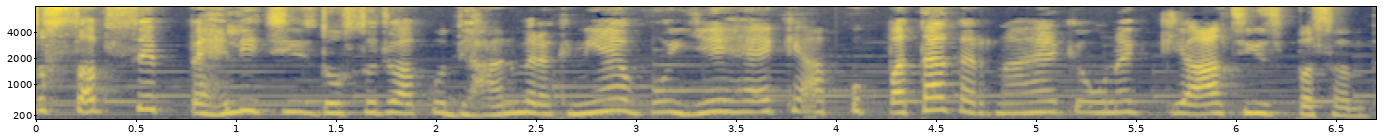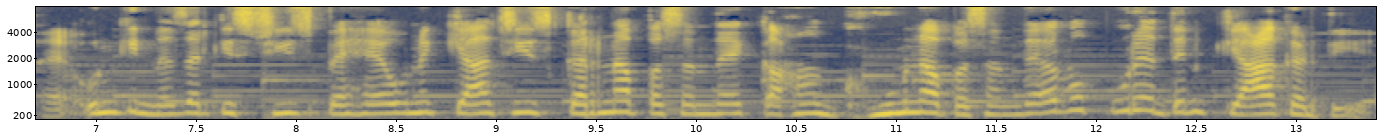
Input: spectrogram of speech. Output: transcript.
तो सबसे पहली चीज़ दोस्तों जो आपको ध्यान में रखनी है, वो ये है कि आपको पता करना है कि उन्हें क्या चीज़ पसंद है। उनकी नज़र किस चीज़ पे है, उन्हें क्या चीज़ करना पसंद है, कहाँ घूमना पसंद है, और वो पूरे दिन क्या करती है।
